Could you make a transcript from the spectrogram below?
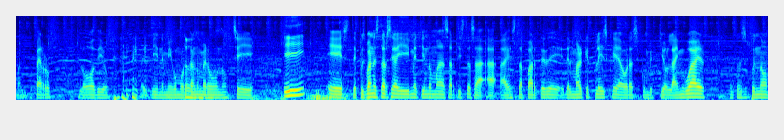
maldito perro, lo odio, es mi enemigo mortal número uno, sí. Y este pues van a estarse ahí metiendo más artistas a, a- a esta parte de- del marketplace que ahora se convirtió LimeWire. Entonces pues no,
